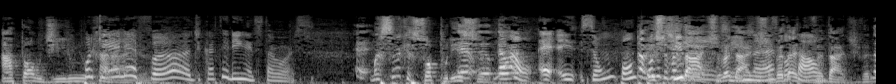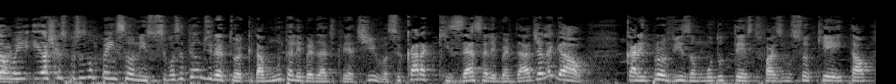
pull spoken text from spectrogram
Aplaudiram. e o Porque ele é caralho. fã de carteirinha de Star Wars. Mas será que é só por isso? Não, não, é, isso é um ponto Não, isso é positivo. verdade, isso é verdade, né? isso é verdade, Total. verdade, verdade. Não, e eu acho que as pessoas não pensam nisso. Se você tem um diretor que dá muita liberdade criativa, se o cara quiser essa liberdade, é legal. O cara improvisa, muda o texto, faz não sei o que e tal.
